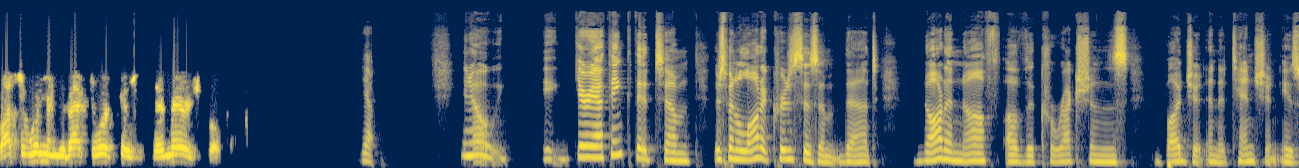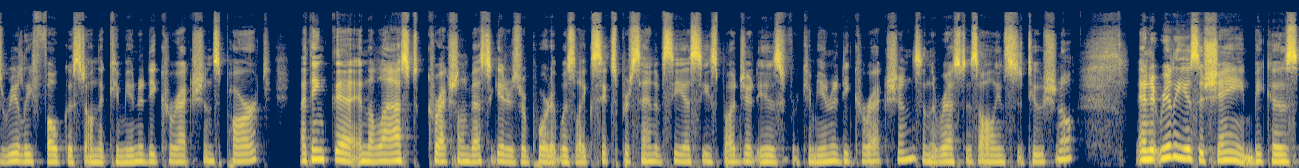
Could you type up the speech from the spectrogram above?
Lots of women go back to work because their marriage broke up. Yeah, you know, Eh, Gary, I think that um, there's been a lot of criticism that not enough of the corrections budget and attention is really focused on the community corrections part. I think in the last correctional investigators report, it was like 6% of CSC's budget is for community corrections and the rest is all institutional. And it really is a shame because,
